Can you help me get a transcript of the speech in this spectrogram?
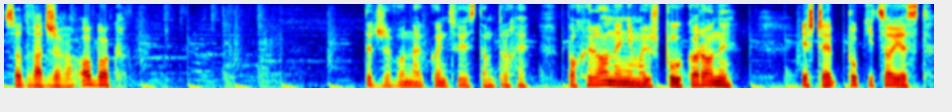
są dwa drzewa obok. Te drzewo na końcu jest tam trochę pochylone, nie ma już pół korony. Jeszcze póki co jest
